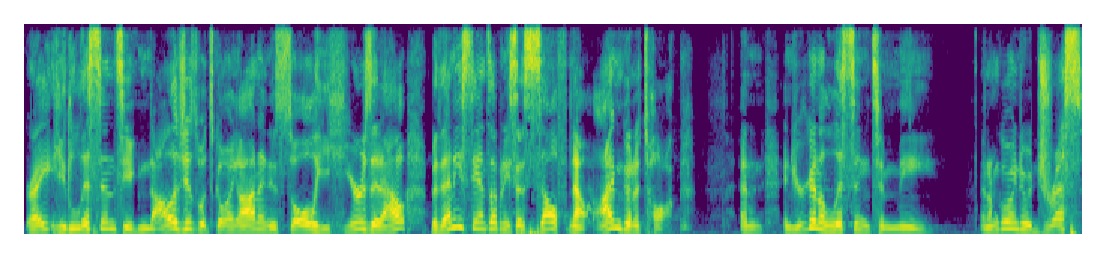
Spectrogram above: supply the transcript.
right? He listens, he acknowledges what's going on in his soul, he hears it out, but then he stands up and he says, Self, now I'm going to talk, and, and you're going to listen to me. And I'm going to address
